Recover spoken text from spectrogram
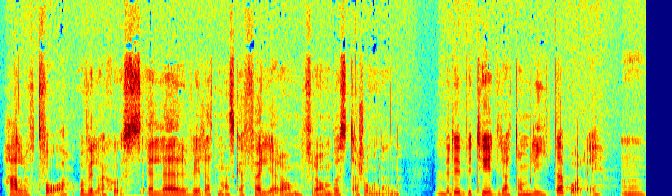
halv två och vill ha skjuts eller vill att man ska följa dem från busstationen. För det betyder att de litar på dig Mm.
